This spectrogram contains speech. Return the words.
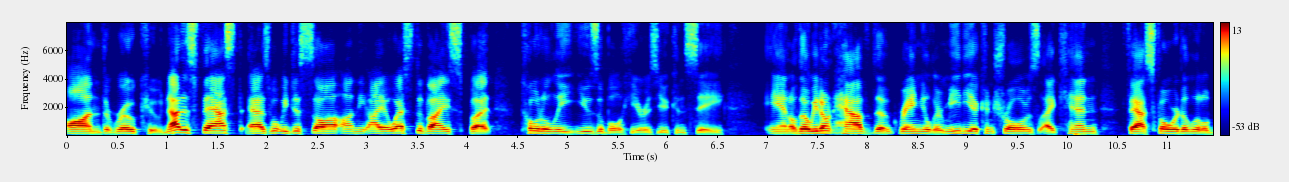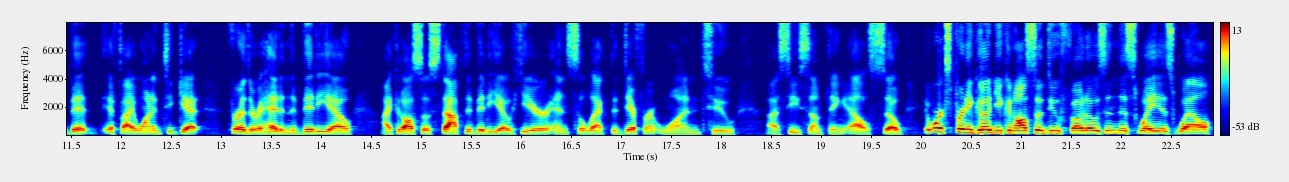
on the Roku. Not as fast as what we just saw on the iOS device, but totally usable here as you can see. And although we don't have the granular media controllers, I can fast forward a little bit if I wanted to get further ahead in the video. I could also stop the video here and select a different one to uh, see something else. So it works pretty good. You can also do photos in this way as well,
